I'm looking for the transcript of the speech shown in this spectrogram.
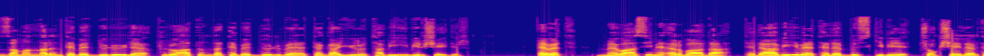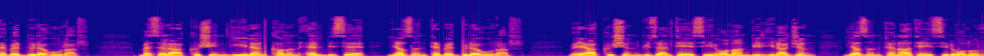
zamanların tebeddülüyle füruatın da tebeddül ve tegayyürü tabii bir şeydir. Evet, mevasimi erbada tedavi ve telebbüs gibi çok şeyler tebeddüle uğrar. Mesela kışın giyilen kalın elbise yazın tebeddüle uğrar veya kışın güzel tesiri olan bir ilacın yazın fena tesiri olur,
